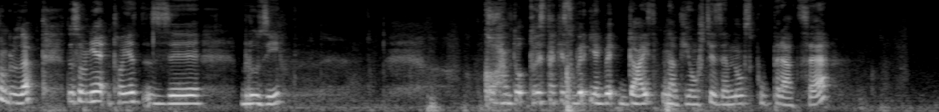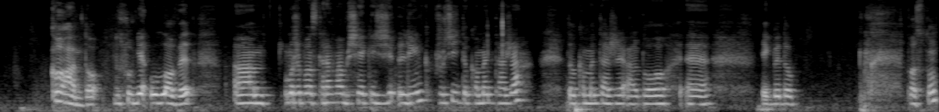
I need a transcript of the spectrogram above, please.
tą bluzę. Dosłownie to jest z bluzy, Kocham to, to jest takie super, jakby guys, nawiążcie ze mną współpracę. Kocham to, dosłownie love it. Um, może postaram wam się jakiś link wrzucić do komentarza, do komentarzy albo e, jakby do postu,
